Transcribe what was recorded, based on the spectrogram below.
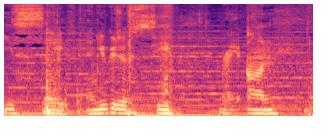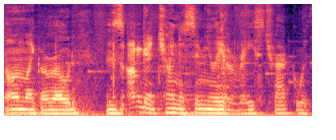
he's safe. And you could just see right on on like a road. This, I'm gonna try to simulate a racetrack with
